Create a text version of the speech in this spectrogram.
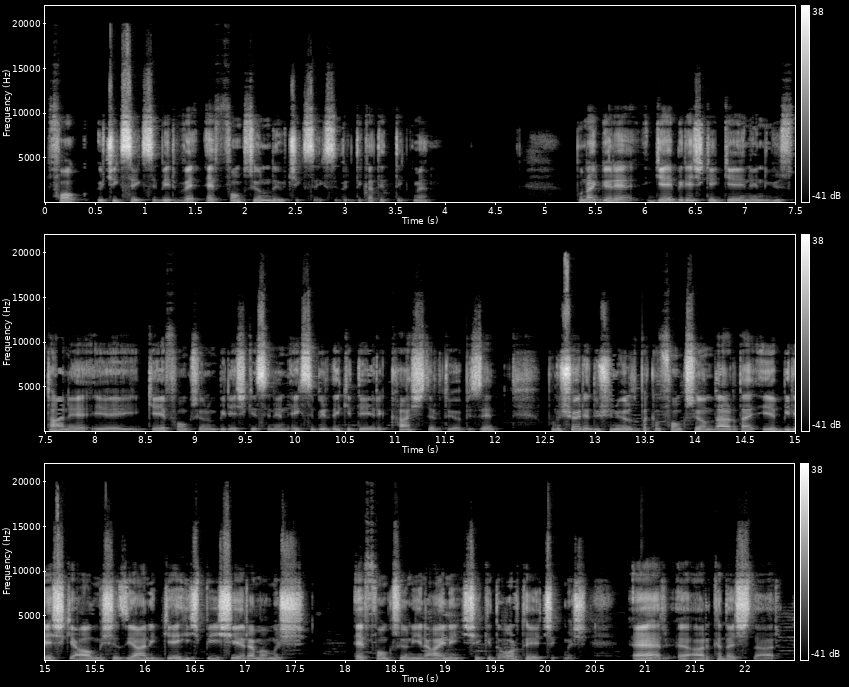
fok 3x eksi 1 ve f fonksiyonu da 3x eksi 1. Dikkat ettik mi? Buna göre g bileşke g'nin 100 tane e, g fonksiyonun bileşkesinin eksi 1'deki değeri kaçtır diyor bize. Bunu şöyle düşünüyoruz. Bakın fonksiyonlarda e, bileşke almışız. Yani g hiçbir işe yaramamış. f fonksiyonu yine aynı şekilde ortaya çıkmış. Eğer e, arkadaşlar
